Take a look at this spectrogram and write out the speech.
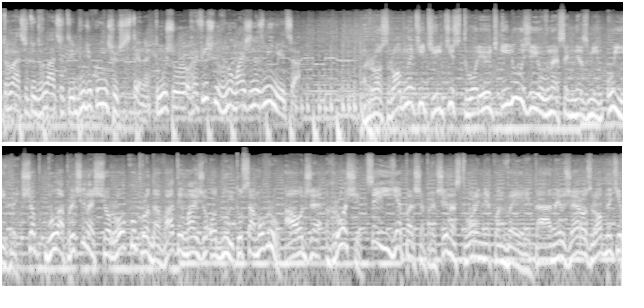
13, 12 будь-якої іншої частини, тому що графічно воно майже не змінюється. Розробники тільки створюють ілюзію внесення змін у ігри, щоб була причина щороку продавати майже одну й ту саму гру. А отже, гроші це і є перша причина створення конвеєрів. Та невже розробників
